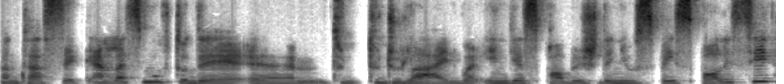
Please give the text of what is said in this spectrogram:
Fantastic. And let's move to the um, to, to, July, where India's published the new space policy.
